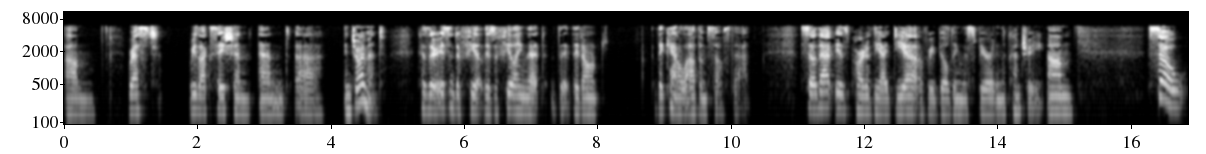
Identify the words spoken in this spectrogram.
um, rest, relaxation, and uh, enjoyment. Because there isn't a feel, there's a feeling that they, they don't, they can't allow themselves that. So that is part of the idea of rebuilding the spirit in the country. Um, so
